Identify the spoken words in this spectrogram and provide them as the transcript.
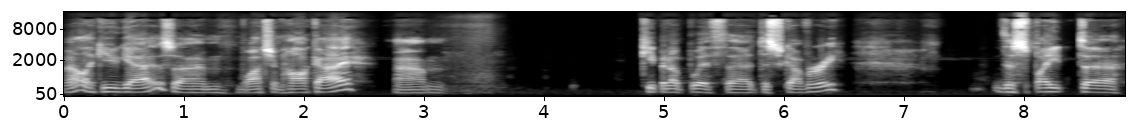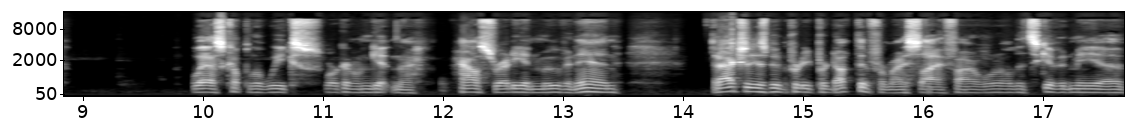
Well, like you guys, I'm watching Hawkeye. Um, keeping up with uh, Discovery, despite uh, last couple of weeks working on getting the house ready and moving in. It actually has been pretty productive for my sci-fi world. It's given me a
